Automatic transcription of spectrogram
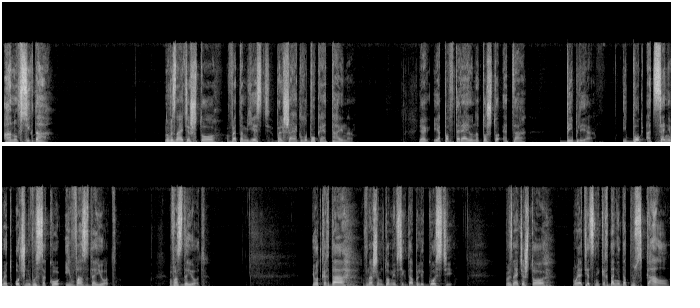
А оно всегда. Но вы знаете, что в этом есть большая глубокая тайна. Я, я повторяю на то, что это Библия, и Бог оценивает очень высоко и воздает. Воздает. И вот когда в нашем доме всегда были гости, вы знаете, что мой отец никогда не допускал,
